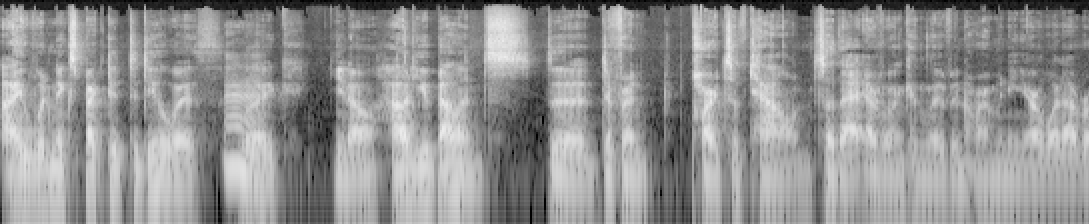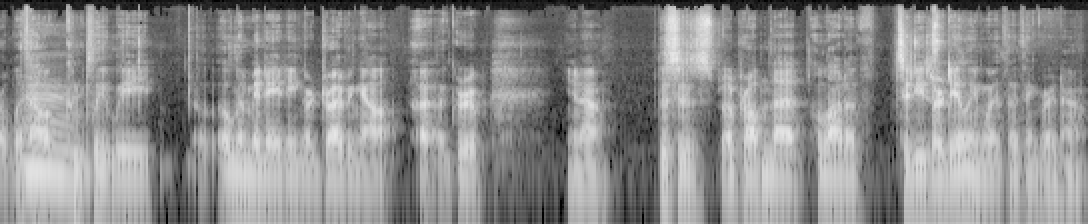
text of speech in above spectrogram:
I wouldn't expect it to deal with. Mm. Like, you know, how do you balance the different parts of town so that everyone can live in harmony or whatever without completely eliminating or driving out a a group? You know, this is a problem that a lot of cities are dealing with, I think, right now.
